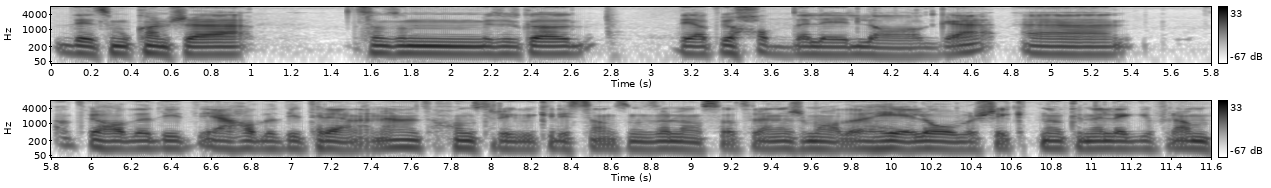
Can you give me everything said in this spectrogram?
det som kanskje Sånn som hvis du skal Det at vi hadde det laget eh, at hadde de, jeg hadde de trenerne, Hans Trygve Kristiansen som landslagstrener, som hadde hele oversikten og kunne legge fram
